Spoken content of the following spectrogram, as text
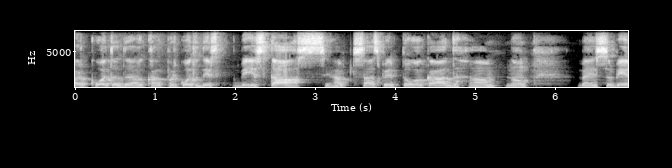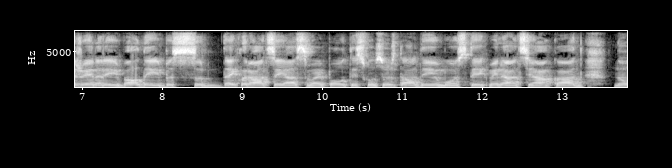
par ko tad, par ko tad ir, bija stāsts? Jā? Stāsts bija to, kāda, nu, Mēs bieži vien arī valdības deklarācijās vai politiskos uzstādījumos tiek minēts, jā, kāda nu,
